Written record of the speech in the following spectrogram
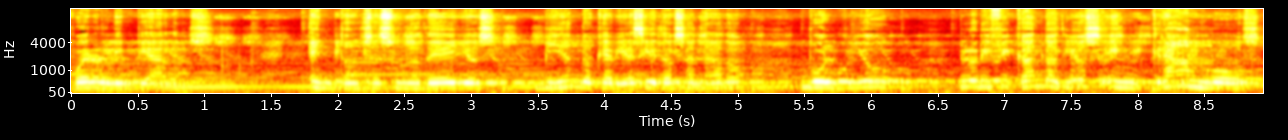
fueron limpiados. Entonces uno de ellos, viendo que había sido sanado, volvió, glorificando a Dios en gran voz,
